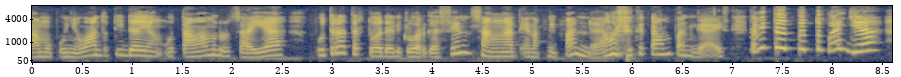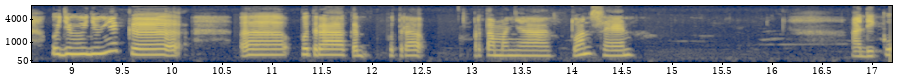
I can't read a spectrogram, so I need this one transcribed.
kamu punya uang atau tidak. Yang utama menurut saya, putra tertua dari keluarga Sen sangat enak dipandang. Maksudnya tampan, guys. Tapi tetap aja ujung-ujungnya ke uh, putra ke putra pertamanya Tuan Sen. Adikku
